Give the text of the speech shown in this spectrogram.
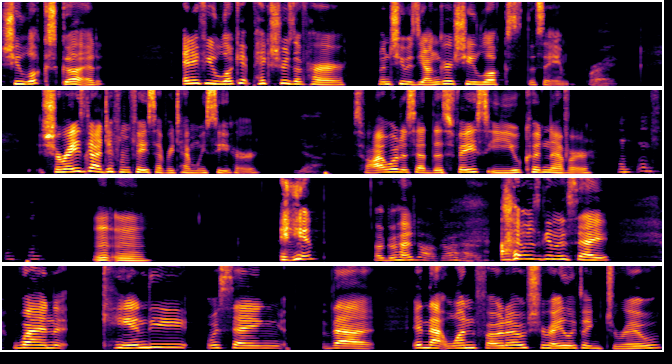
she looks good. And if you look at pictures of her when she was younger, she looks the same. Right. Sheree's got a different face every time we see her. Yeah. So I would have said, This face, you could never. Mm-mm. And, oh, go ahead. no, go ahead. I was going to say, when Candy was saying that in that one photo, Sheree looked like Drew.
